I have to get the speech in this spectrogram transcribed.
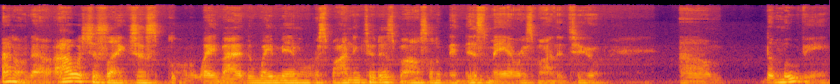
I don't know. I was just like just blown away by the way men were responding to this, but also the way this man responded to um, the movie.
